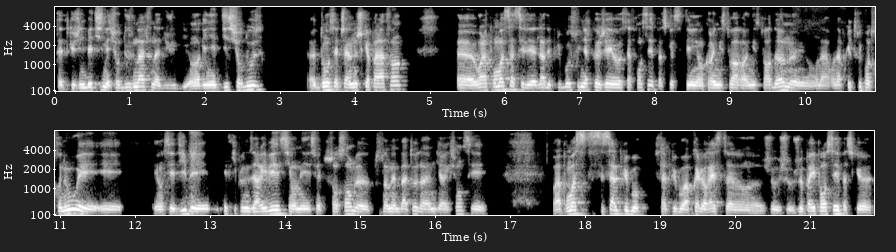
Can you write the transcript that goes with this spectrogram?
peut-être que j'ai une bêtise, mais sur 12 matchs, on a, dû, on a gagné 10 sur 12, dont cette Challenge Cup à la fin. voilà, pour moi, ça, c'est l'un des plus beaux souvenirs que j'ai au Stade français parce que c'était encore une histoire, une histoire d'homme. On a, on a pris le truc entre nous et, et on s'est dit, qu'est-ce qui peut nous arriver si on, est, tous ensemble, tous dans le même bateau, dans la même direction? C'est voilà, Pour moi, c'est ça le plus beau. C'est le plus beau. Après, le reste, euh, je ne veux pas y penser parce que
